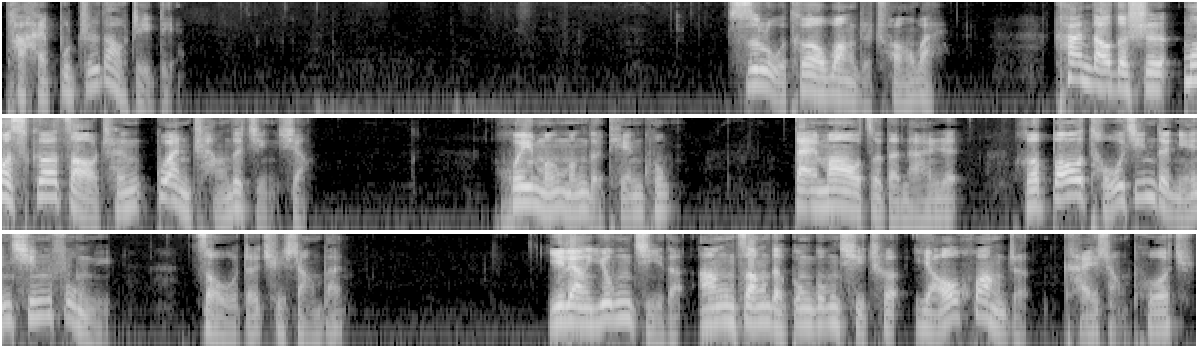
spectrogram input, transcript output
他还不知道这点。斯鲁特望着窗外，看到的是莫斯科早晨惯常的景象：灰蒙蒙的天空，戴帽子的男人和包头巾的年轻妇女走着去上班。一辆拥挤的、肮脏的公共汽车摇晃着开上坡去。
